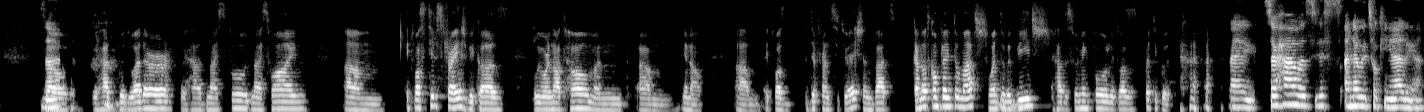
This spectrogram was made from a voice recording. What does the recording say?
So no. we had good weather, we had nice food, nice wine. Um, it was still strange because we were not home and um, you know um, it was different situation but cannot complain too much. Went to the mm-hmm. beach had a swimming pool. It was pretty good. Right. So how was this i know we were talking earlier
